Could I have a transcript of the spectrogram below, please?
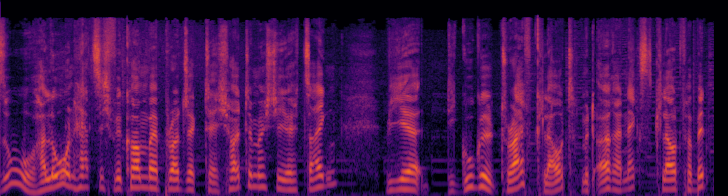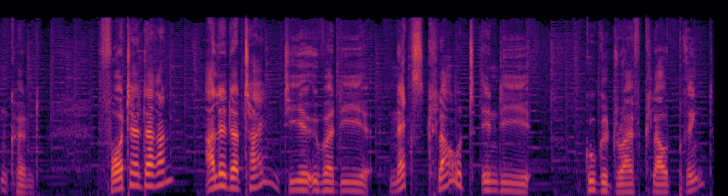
So, hallo und herzlich willkommen bei Project Tech. Heute möchte ich euch zeigen, wie ihr die Google Drive Cloud mit eurer Nextcloud verbinden könnt. Vorteil daran, alle Dateien, die ihr über die Nextcloud in die Google Drive Cloud bringt,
